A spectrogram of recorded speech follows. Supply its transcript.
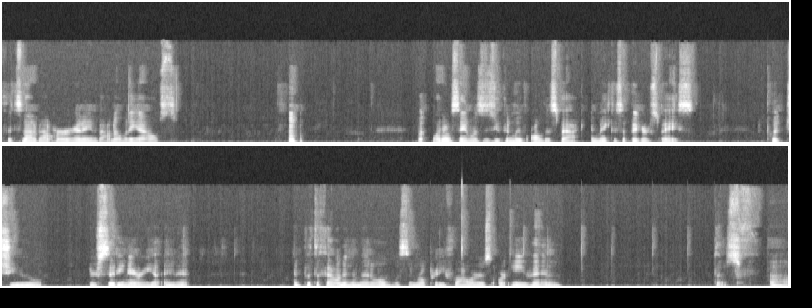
If it's not about her, it ain't about nobody else. But what I was saying was, is you can move all this back and make this a bigger space. Put you your sitting area in it and put the fountain in the middle with some real pretty flowers or even those uh,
